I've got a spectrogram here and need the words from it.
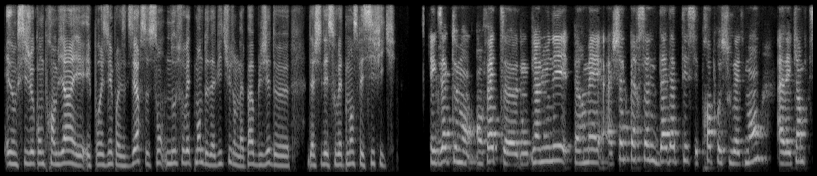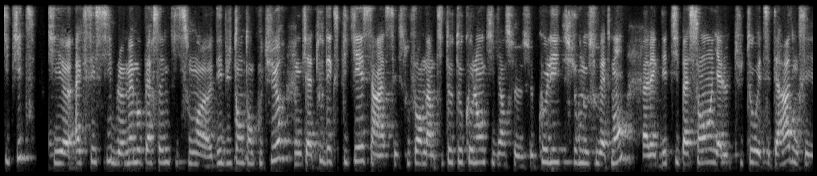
Et donc, si je comprends bien, et, pour résumer pour les auditeurs, ce sont nos sous-vêtements de d'habitude. On n'est pas obligé d'acheter des sous-vêtements spécifiques. Exactement. En fait, euh, donc bien luné permet à chaque personne d'adapter ses propres sous-vêtements avec un petit kit qui est euh, accessible même aux personnes qui sont euh, débutantes en couture. Donc il y a tout d'expliqué, c'est sous forme d'un petit autocollant qui vient se, se coller sur nos sous-vêtements avec des petits passants, il y a le tuto, etc. Donc c'est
